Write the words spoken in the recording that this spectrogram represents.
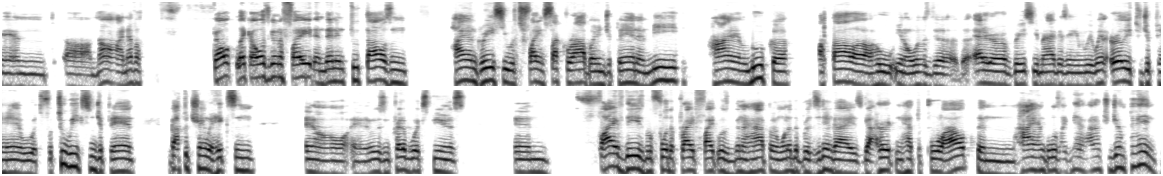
and uh, no, I never felt like I was gonna fight. And then in 2000, Ryan Gracie was fighting Sakuraba in Japan, and me, Ryan, and Luca Atalla, who you know was the the editor of Gracie magazine. We went early to Japan. We were for two weeks in Japan. Got to train with Rickson, you know, and it was an incredible experience. And five days before the Pride fight was gonna happen, one of the Brazilian guys got hurt and had to pull out. And Ryan goes like, "Man, why don't you jump in?"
